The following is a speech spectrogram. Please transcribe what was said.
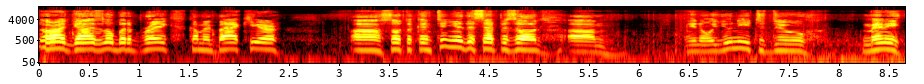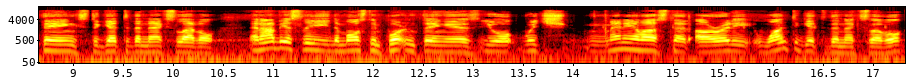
all right guys a little bit of break coming back here. Uh, so to continue this episode um, you know you need to do many things to get to the next level. And obviously the most important thing is you which many of us that already want to get to the next level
